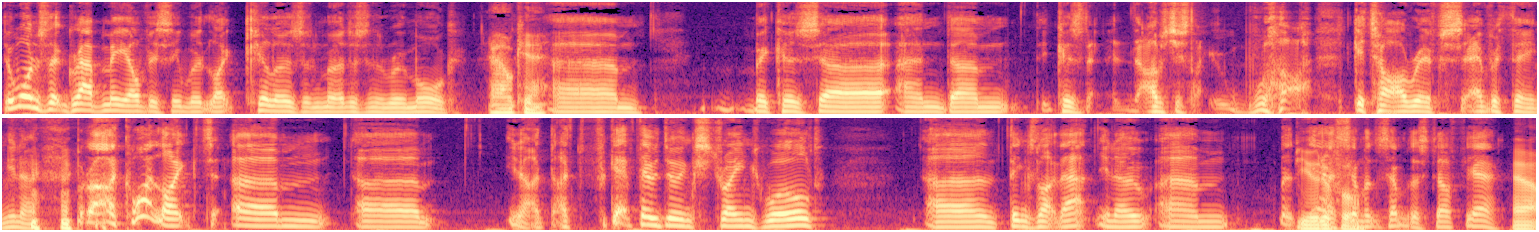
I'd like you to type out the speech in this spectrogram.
the ones that grabbed me obviously were like Killers and Murders in the Rue Morgue. Okay. um, because uh, and um, because I was just like wow, guitar riffs, everything, you know. but I quite liked, um, um, you know, I, I forget if they were doing Strange World, uh, things like that, you know. Um, but Beautiful. Yeah, some of some of the stuff, yeah. Yeah.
